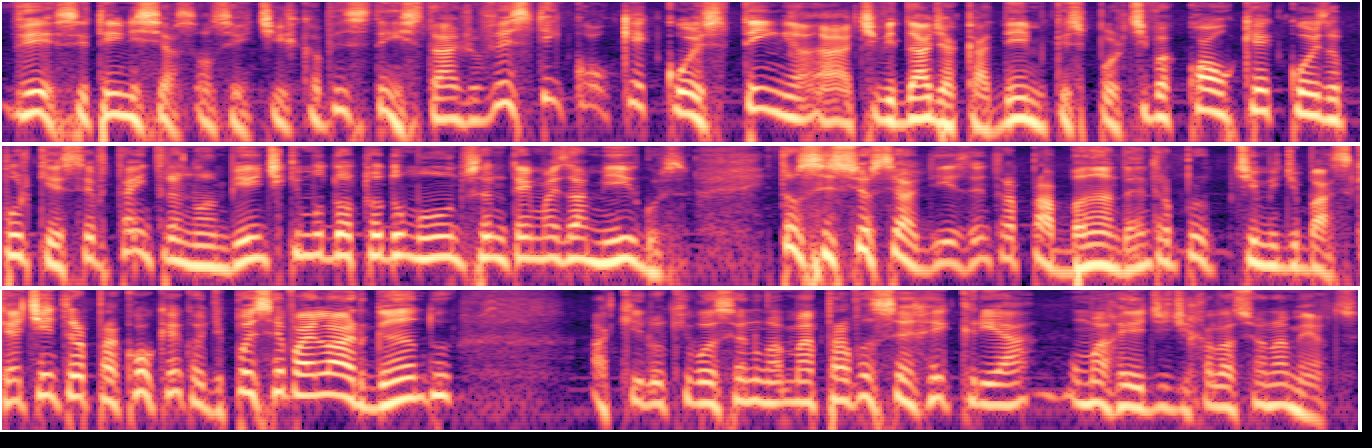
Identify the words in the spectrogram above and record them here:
ver se tem iniciação científica, ver se tem estágio, ver se tem qualquer coisa, se tem atividade acadêmica, esportiva, qualquer coisa, porque você está entrando num ambiente que mudou todo mundo, você não tem mais amigos. Então se socializa, entra para a banda, entra para o time de basquete, entra para qualquer coisa. Depois você vai largando aquilo que você não. Mas para você recriar uma rede de relacionamentos.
